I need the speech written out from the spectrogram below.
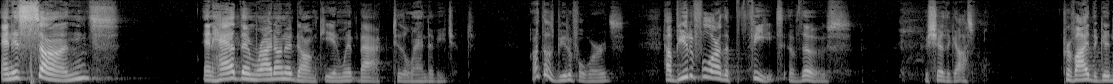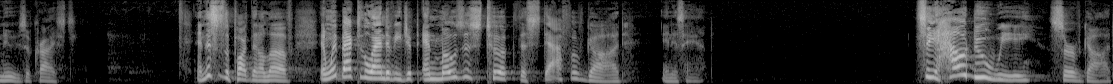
and his sons and had them ride on a donkey and went back to the land of Egypt. Aren't those beautiful words? How beautiful are the feet of those who share the gospel, provide the good news of Christ. And this is the part that I love. And went back to the land of Egypt, and Moses took the staff of God in his hand. See, how do we serve God?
